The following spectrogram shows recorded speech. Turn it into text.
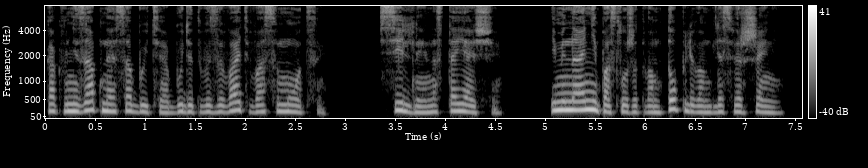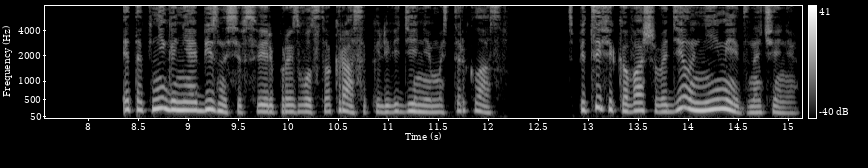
как внезапное событие будет вызывать в вас эмоции, сильные, настоящие. Именно они послужат вам топливом для свершений. Эта книга не о бизнесе в сфере производства красок или ведения мастер-классов. Специфика вашего дела не имеет значения.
